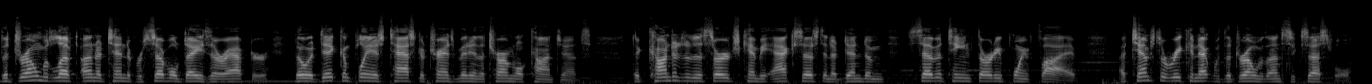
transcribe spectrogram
The drone was left unattended for several days thereafter, though it did complete its task of transmitting the terminal contents. The contents of the search can be accessed in Addendum 1730.5. Attempts to reconnect with the drone was unsuccessful,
